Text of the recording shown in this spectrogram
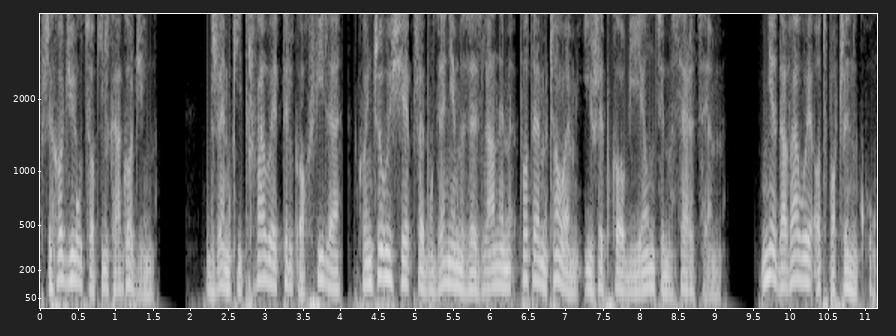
przychodził co kilka godzin. Drzemki trwały tylko chwilę, kończyły się przebudzeniem ze zlanym potem czołem i szybko bijącym sercem. Nie dawały odpoczynku.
